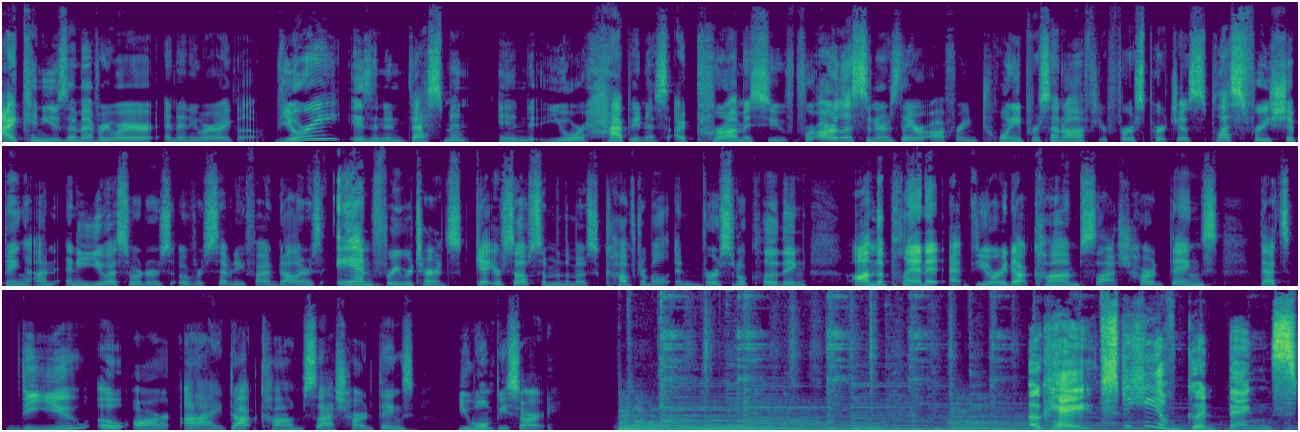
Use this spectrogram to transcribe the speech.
I can use them everywhere and anywhere I go. Vuori is an investment in your happiness. I promise you. For our listeners, they are offering 20% off your first purchase, plus free shipping on any US orders over $75 and free returns. Get yourself some of the most comfortable and versatile clothing on the planet at vuori.com slash hard things. That's V-U-O-R-I dot com slash hard things. You won't be sorry. Okay, speaking of good things,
